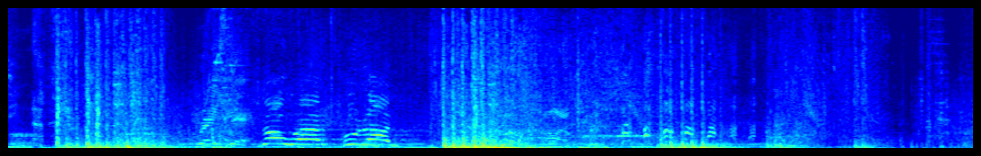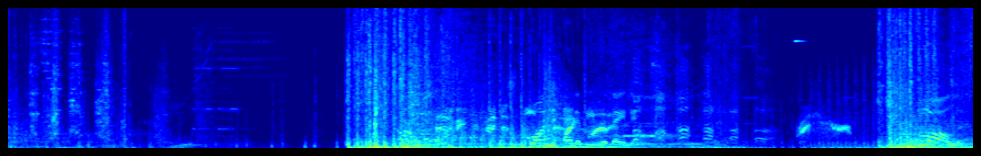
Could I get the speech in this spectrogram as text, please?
see nothing. Right there. Nowhere to run! One enemy remaining. Flawless.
